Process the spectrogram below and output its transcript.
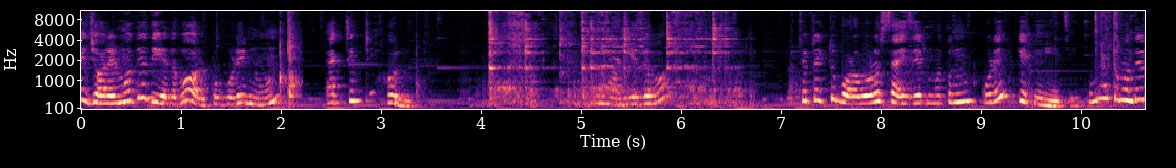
এই জলের মধ্যে দিয়ে দেবো অল্প করে নুন, এক চিমটি হলুদ। নাড়িয়ে দেবো। ছোট একটু বড় বড় সাইজের মতন করে কেটে নিয়েছি। তোমরা তোমাদের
